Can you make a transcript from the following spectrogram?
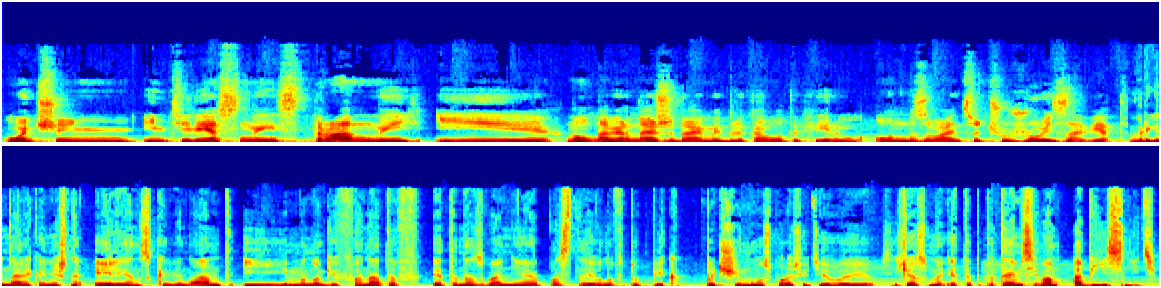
очень интересный, странный и, ну, наверное, ожидаемый для кого-то фильм. Он называется «Чужой завет». В оригинале, конечно, Aliens Covenant, и многих фанатов это название поставило в тупик. Почему, спросите вы? Сейчас мы это попытаемся вам объяснить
